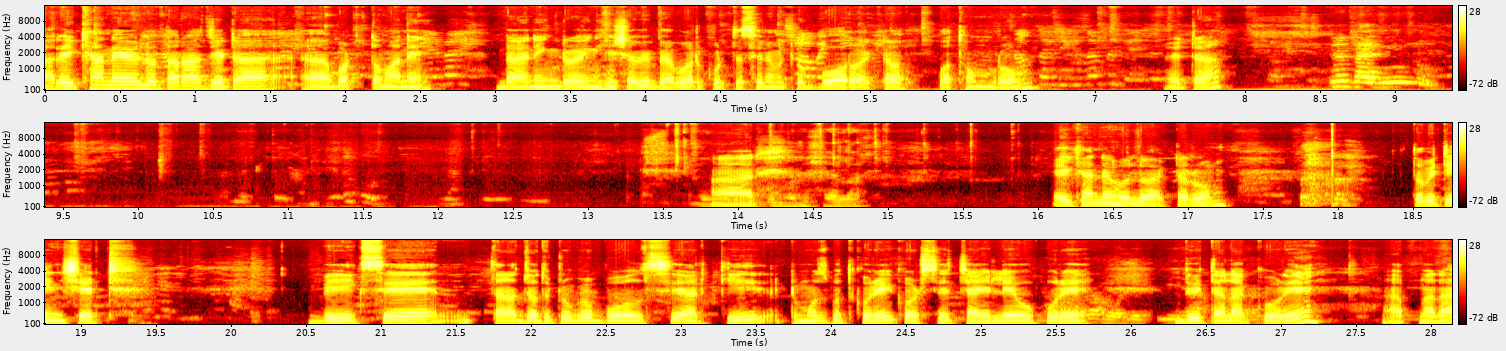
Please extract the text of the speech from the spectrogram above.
আর এখানে হলো তারা যেটা বর্তমানে ডাইনিং ড্রয়িং হিসাবে ব্যবহার করতেছেন একটু বড় একটা প্রথম রুম এটা। আর এখানে হলো একটা রুম তবে টিন শেড ব্রিক্সে তারা যতটুকু বলছে আর কি একটু মজবুত করেই করছে। চাইলে উপরে দুই তালা করে আপনারা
